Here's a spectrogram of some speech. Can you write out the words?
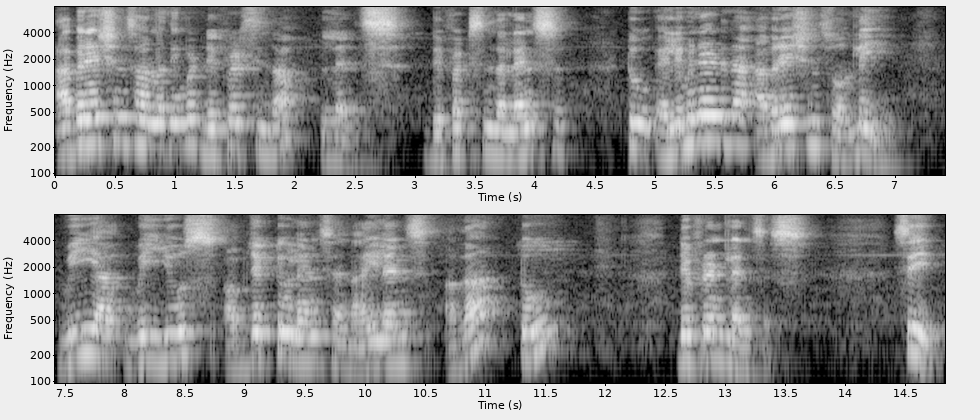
aberrations are nothing but defects in the lens. Defects in the lens to eliminate the aberrations only we uh, we use objective lens and eye lens are the two different lenses. See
